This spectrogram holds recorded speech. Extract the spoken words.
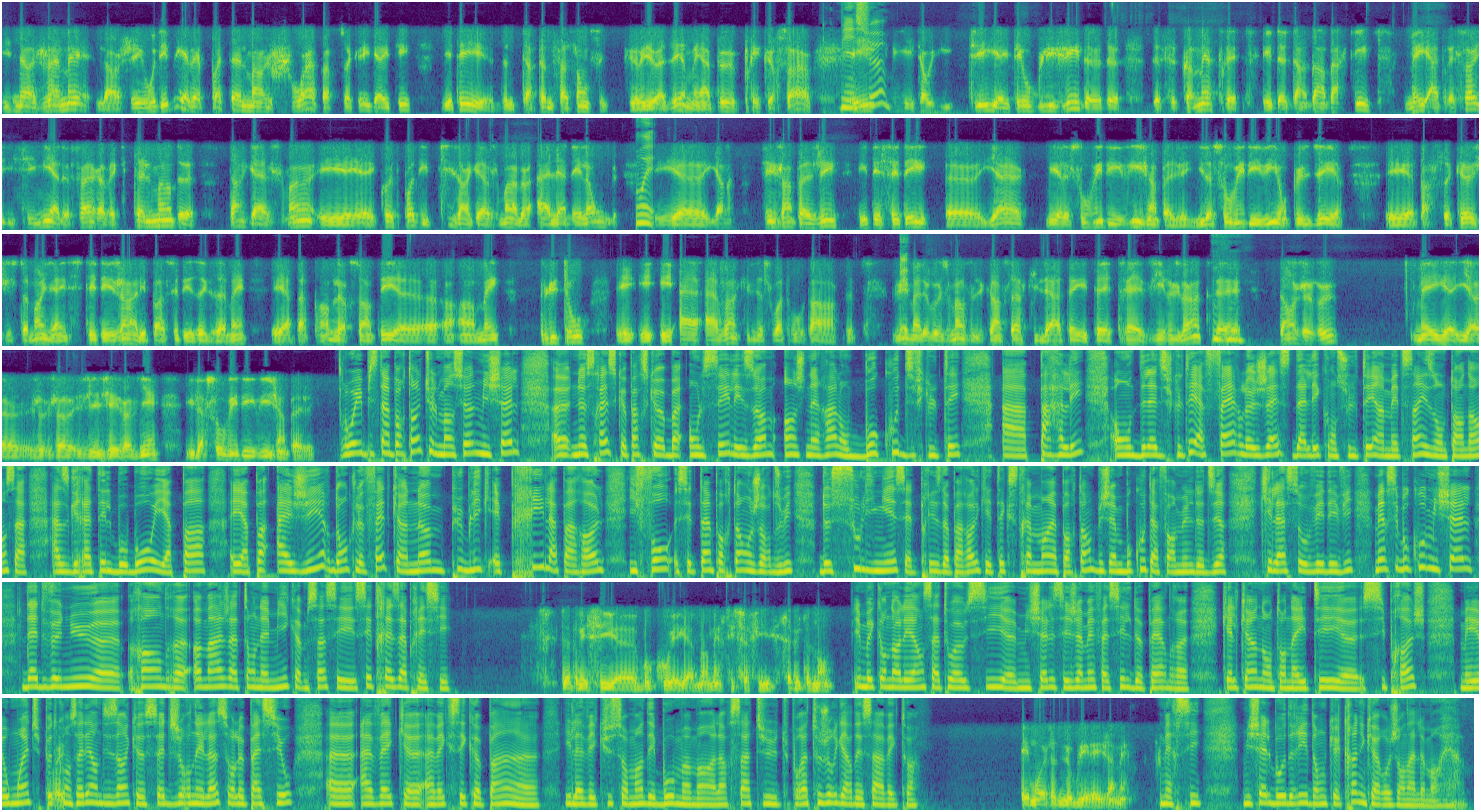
il n'a jamais lâché. Au début, il avait pas tellement le choix parce qu'il a été il était d'une certaine façon, c'est curieux à dire, mais un peu précurseur. Bien sûr. Il, a été obligé de, de, de se commettre et d'embarquer. Mais après ça, il s'est mis à le faire avec tellement de d'engagement et écoute, pas des petits engagements là, à l'année longue. Oui. Et euh, il y en a. Tu sais, Jean Pagé est décédé euh, hier, mais il a sauvé des vies, Jean Pagé. Il a sauvé des vies, on peut le dire et parce que justement, il a incité des gens à aller passer des examens et à prendre leur santé euh, en main plus tôt et, avant qu'il ne soit trop tard. Lui, malheureusement, le cancer qu'il a atteint était très virulent, très mhm. Dangereux, mais j'y reviens, il a sauvé des vies, Jean Paris. Oui, puis c'est important que tu le mentionnes, Michel, euh, ne serait-ce que parce que, ben, on le sait, les hommes en général ont beaucoup de difficultés à parler, ont de la difficulté à faire le geste d'aller consulter un médecin. Ils ont tendance à, à se gratter le bobo et à pas et à pas agir. Donc, le fait qu'un homme public ait pris la parole, il faut, c'est important aujourd'hui de souligner cette prise de parole qui est extrêmement importante. Puis j'aime beaucoup ta formule de dire qu'il a sauvé des vies. Merci beaucoup, Michel, d'être venu euh, rendre hommage à ton ami comme ça. C'est très apprécié. J'apprécie euh, beaucoup également. Merci Sophie. Salut tout le monde. Et mes condoléances à toi aussi, euh, Michel. C'est jamais facile de perdre euh, quelqu'un dont on a été si proche, mais au moins tu peux te consoler en disant que cette journée-là sur le patio avec avec ses copains, il a vécu sûrement des beaux moments. Alors ça, tu, tu pourras toujours garder ça avec toi. Et moi, je ne l'oublierai jamais. Merci, Michel Baudry, donc chroniqueur au Journal de Montréal.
